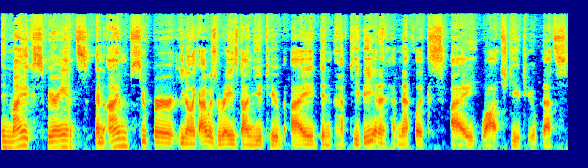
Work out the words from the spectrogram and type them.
In my experience, and I'm super, you know, like I was raised on YouTube. I didn't have TV, I didn't have Netflix. I watched YouTube. That's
